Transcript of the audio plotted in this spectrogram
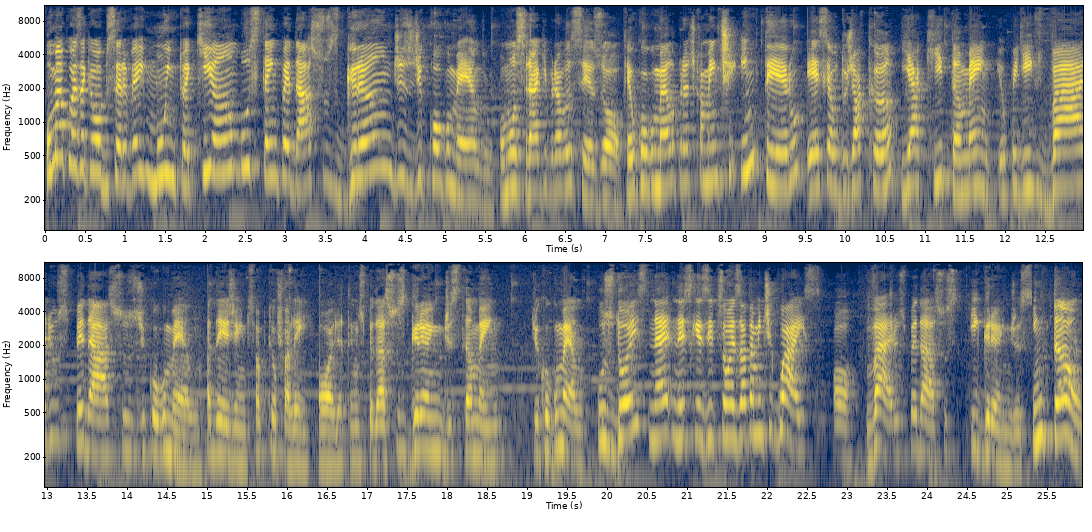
Uma coisa que eu observei muito é que ambos têm pedaços grandes de cogumelo. Vou mostrar aqui pra vocês, ó. Tem o cogumelo praticamente inteiro. Esse é o do jacan. E aqui também eu peguei vários pedaços de cogumelo. Cadê, gente? Só porque eu falei. Olha, tem uns pedaços grandes também de cogumelo. Os dois, né, nesse quesito são exatamente iguais. Ó, vários pedaços e grandes. Então,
